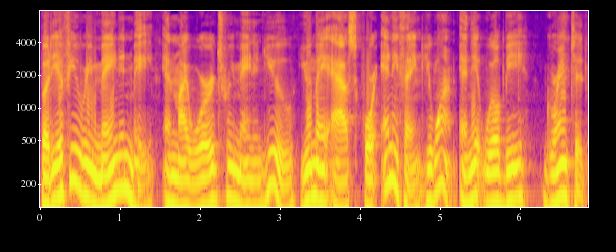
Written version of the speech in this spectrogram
But if you remain in me and my words remain in you, you may ask for anything you want, and it will be granted.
